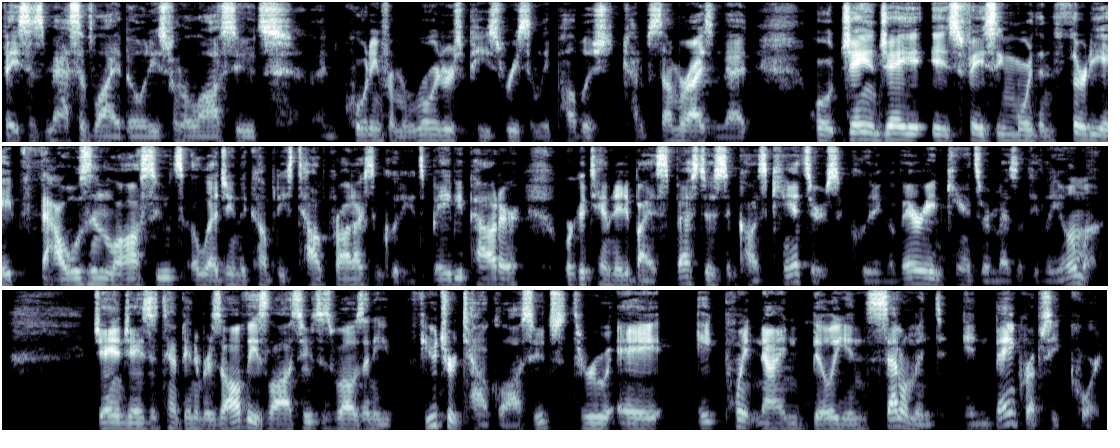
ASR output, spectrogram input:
faces massive liabilities from the lawsuits. And quoting from a Reuters piece recently published, kind of summarizing that, quote, J&J is facing more than 38,000 lawsuits alleging the company's talc products, including its baby powder, were contaminated by asbestos and caused cancers, including ovarian cancer and mesothelioma. J&J is attempting to resolve these lawsuits as well as any future talc lawsuits through a 8.9 billion settlement in bankruptcy court.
